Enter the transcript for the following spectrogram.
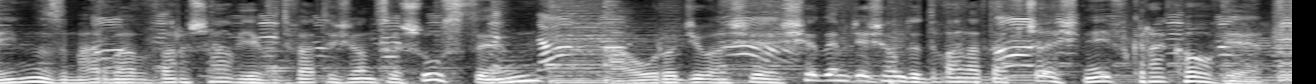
Są. Danuta Rin zmarła w Warszawie w 2006, a urodziła się 72 lata wcześniej w Krakowie. No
